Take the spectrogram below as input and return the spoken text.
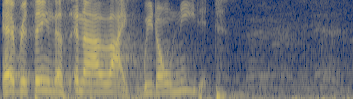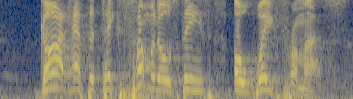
Everything that's in our life, we don't need it. God has to take some of those things away from us.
